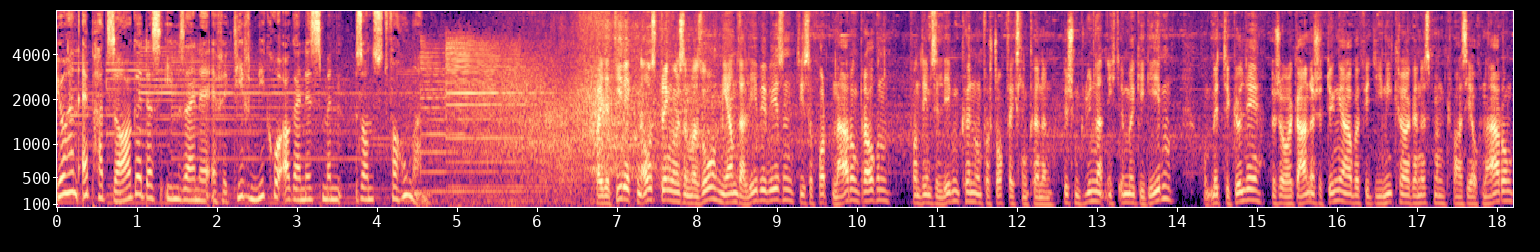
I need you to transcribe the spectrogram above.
Johann Epp hat Sorge, dass ihm seine effektiven Mikroorganismen sonst verhungern. Bei der direkten Ausbringung ist es immer so, wir haben da Lebewesen, die sofort Nahrung brauchen, von dem sie leben können und verstoffwechseln können. Ist im Grünland nicht immer gegeben. Und mit der Gülle ist organische Dünger, aber für die Mikroorganismen quasi auch Nahrung,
